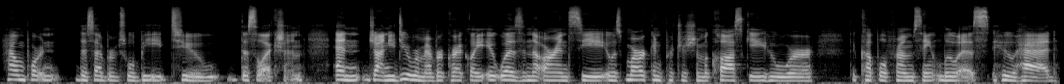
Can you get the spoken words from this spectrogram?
how important the suburbs will be to this election. And John, you do remember correctly, it was in the RNC, it was Mark and Patricia McCloskey, who were the couple from St. Louis, who had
